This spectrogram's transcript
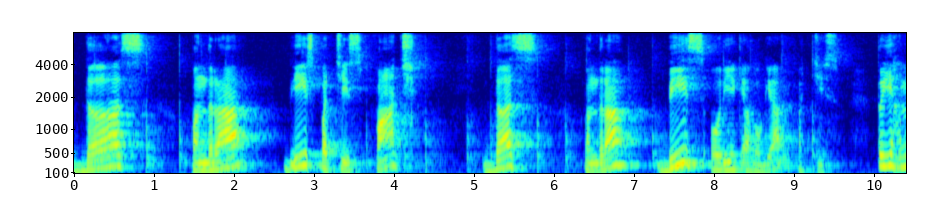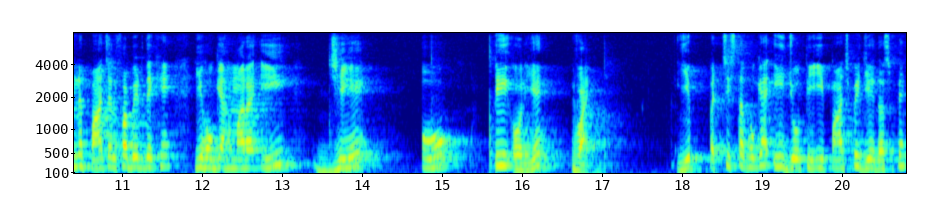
दस, पंद्रह, बीस, पच्चीस। पाँच, दस, पंद्रह, बीस और ये क्या हो गया? पच्चीस। तो ये हमने पाँच अल्फ़ाबेट देखे। ये हो गया हमारा ई जे ओ टी और ये वाई ये 25 तक हो गया। ई ज्योति ई पाँच पे जे दस पे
